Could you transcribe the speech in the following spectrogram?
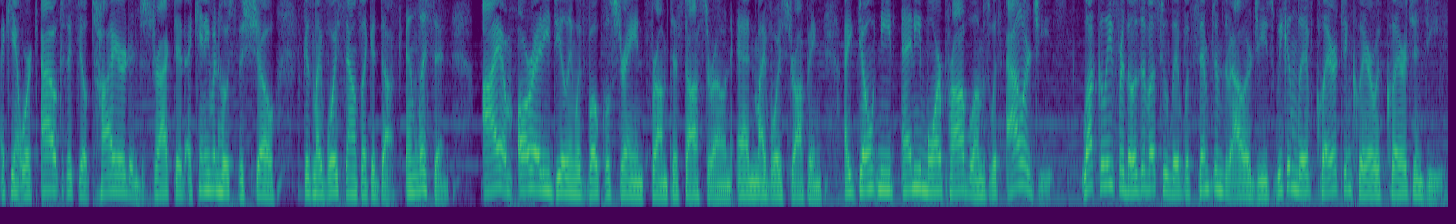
I can't work out because I feel tired and distracted. I can't even host the show because my voice sounds like a duck. And listen, I am already dealing with vocal strain from testosterone and my voice dropping. I don't need any more problems with allergies. Luckily, for those of us who live with symptoms of allergies, we can live Claritin Clear with Claritin D.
